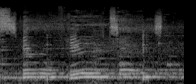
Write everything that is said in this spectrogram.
Christmas music.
